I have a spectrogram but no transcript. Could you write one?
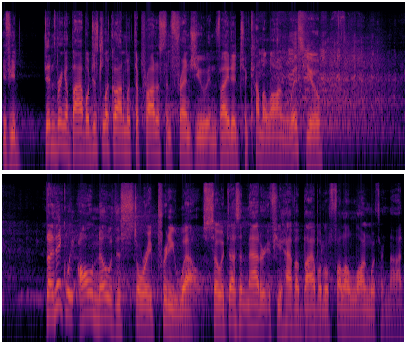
If you didn't bring a Bible, just look on with the Protestant friends you invited to come along with you. But I think we all know this story pretty well, so it doesn't matter if you have a Bible to follow along with or not,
